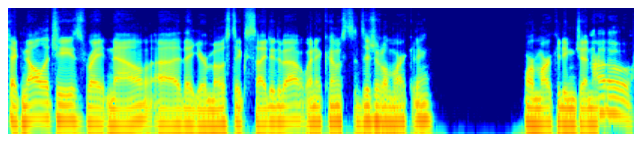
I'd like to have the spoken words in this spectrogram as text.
technologies right now uh, that you're most excited about when it comes to digital marketing or marketing generally? Oh,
